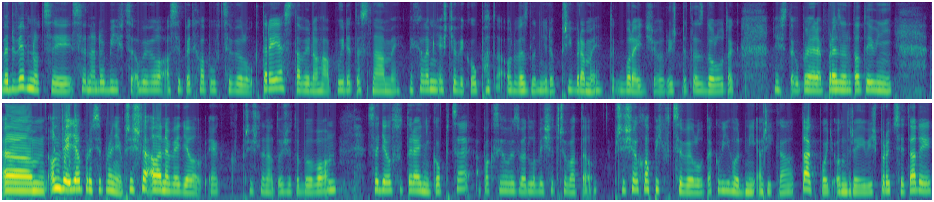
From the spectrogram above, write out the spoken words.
ve dvě v noci se na dobývce objevilo asi pět chlapů v civilu. Který je stavinoha, půjdete s námi. Nechali mě ještě vykoupat a odvezli mě do příbramy. Tak bodej, že jo, když jdete z dolu, tak nejste úplně reprezentativní. Um, on věděl, proč si pro ně přišli, ale nevěděl, jak přišli na to, že to byl on. Seděl v suterénní kopce a pak si ho vyzvedl vyšetřovatel. Přišel chlapík v civilu, takový hodný a říká, tak pojď Ondřej, víš, proč jsi tady?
